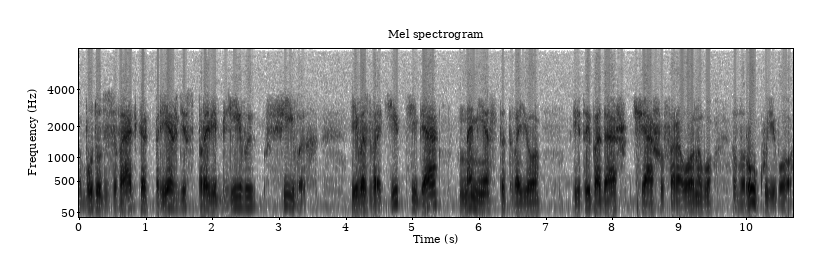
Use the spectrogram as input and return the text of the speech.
будут звать, как прежде, справедливый в фивах, и возвратит тебя на место твое, и ты подашь чашу фараонову в руку его,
